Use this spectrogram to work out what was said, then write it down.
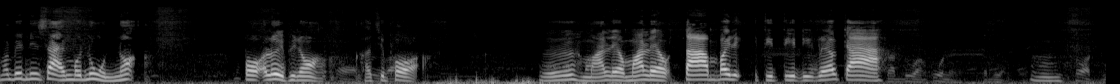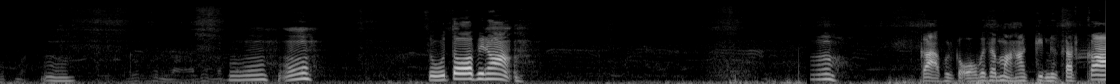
มันเป็นดินทรายมันบ่หนุนเนาะเปาะเลยพี่น้องเขาสิพ่อเออมาแล้วมาแล้ว ตามไปติดติดๆอีกแล้วจ้ากระดวงอ้วนเลยกระดวงอืมทอดรุดมาอืมรุดขึ้นหนาดิมันอืมอืมสู่ต่อพี่น้องอืม กาเพิ่นก็ออกไปทำมาหากินคือกัดกา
